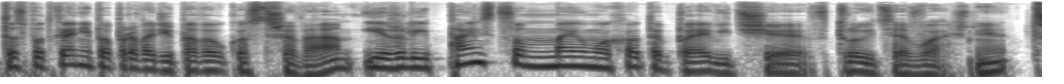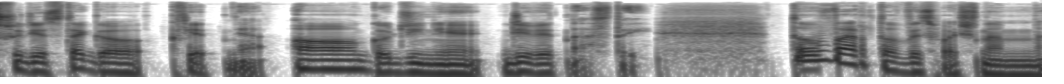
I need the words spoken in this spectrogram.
To spotkanie poprowadzi Paweł Kostrzewa. Jeżeli Państwo mają ochotę pojawić się w Trójce właśnie 30 kwietnia o godzinie 19, to warto wysłać nam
